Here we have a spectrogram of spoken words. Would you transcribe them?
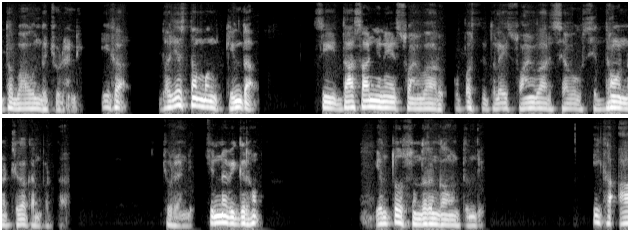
ఎంత బాగుందో చూడండి. ఇక ధ్వజస్తంభం కింద శ్రీ దాసాంజనేయ స్వామివారు ఉపస్థితులై స్వామివారి సేవకు సిద్ధం అన్నట్లుగా కనపడతారు. చూడండి చిన్న విగ్రహం ఎంతో సుందరంగా ఉంటుంది. ఇక ఆ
